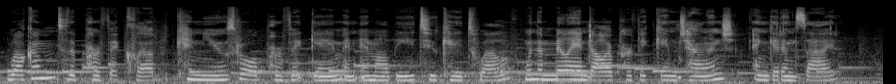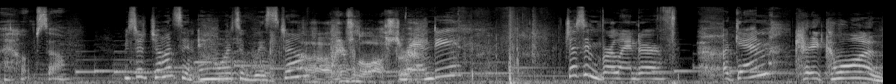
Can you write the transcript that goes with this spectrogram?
Welcome to the Perfect Club. Can you throw a perfect game in MLB 2K12? Win the Million Dollar Perfect Game Challenge and get inside? I hope so. Mr. Johnson, any words of wisdom? Uh, I'm here for the lobster. Randy? Justin Verlander? Again? Kate, come on.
